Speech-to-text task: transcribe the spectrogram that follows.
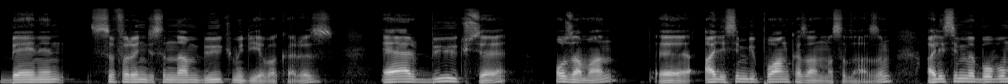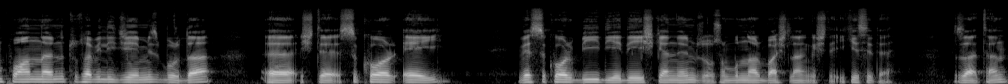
B'nin sıfırıncısından büyük mü diye bakarız. Eğer büyükse o zaman e, Alice'in bir puan kazanması lazım. Alice'in ve Bob'un puanlarını tutabileceğimiz burada e, işte score A ve score B diye değişkenlerimiz olsun. Bunlar başlangıçta ikisi de zaten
